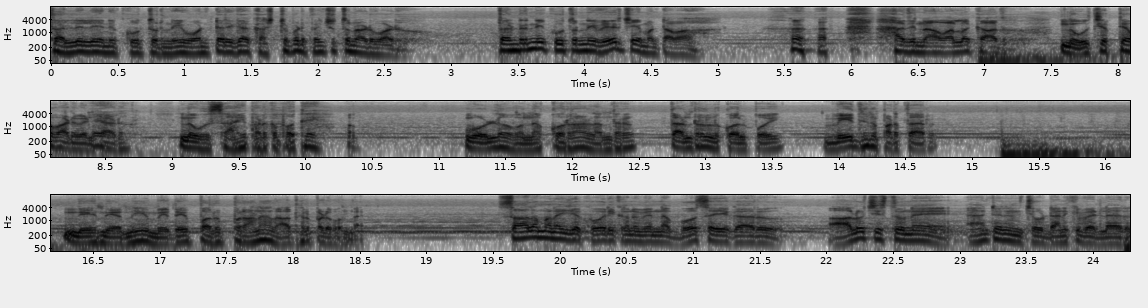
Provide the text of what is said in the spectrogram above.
తల్లి లేని కూతుర్ని ఒంటరిగా కష్టపడి పెంచుతున్నాడు వాడు. తండ్రిని కూతుర్ని వేరు చేయమంటావా? అది నా వల్ల కాదు. నువ్వు చెప్తే వాడు వింటాడు. నువ్వు సాయపడకపోతే ఊళ్ళో ఉన్న కుర్రాళ్ళందరూ తండ్రులను కోల్పోయి వీధిన పడతారు. నీ నిర్ణయం మీదే పలు ప్రాణాలు ఆధారపడి ఉన్నాయి. సాలమనయ్య కోరికను విన్న బోసయ్య గారు ఆలోచిస్తూనే యాంటనీని చూడ్డానికి వెళ్ళారు.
